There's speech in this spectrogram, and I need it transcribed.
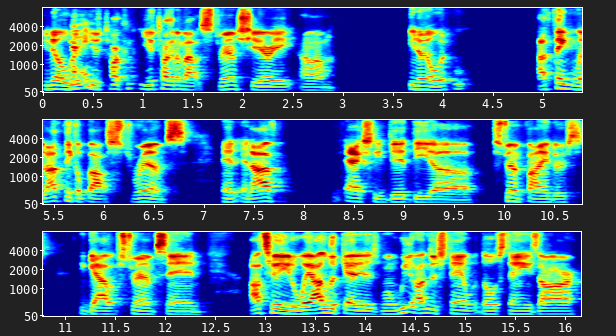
You know, you're talking you're talking about strength, Sherry. Um, you know, I think when I think about strengths, and and I've actually did the uh, strength finders, the Gallup strengths, and I'll tell you the way I look at it is when we understand what those things are,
